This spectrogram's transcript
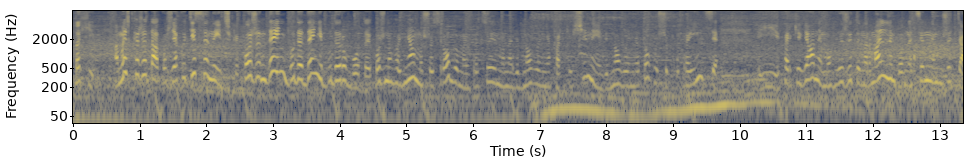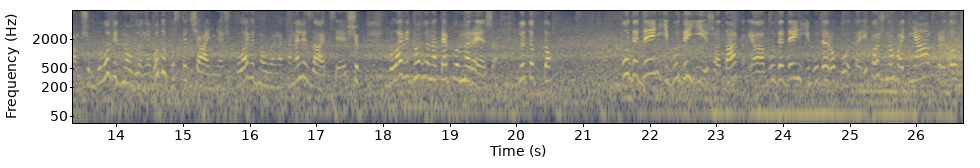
птахів. А ми ж каже також, як оті синички. Кожен день буде день і буде робота. І кожного дня ми щось робимо і працюємо на відновлення Харківщини і відновлення того, щоб українці і харків'яни могли жити нормальним повноцінним життям, щоб було відновлене водопостачання, щоб була відновлена каналізація, щоб була відновлена тепломережа. Ну тобто буде день і буде їжа, так буде день і буде робота. І кожного дня впродовж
